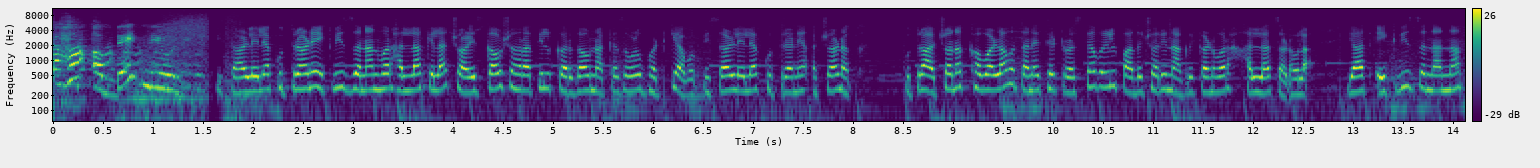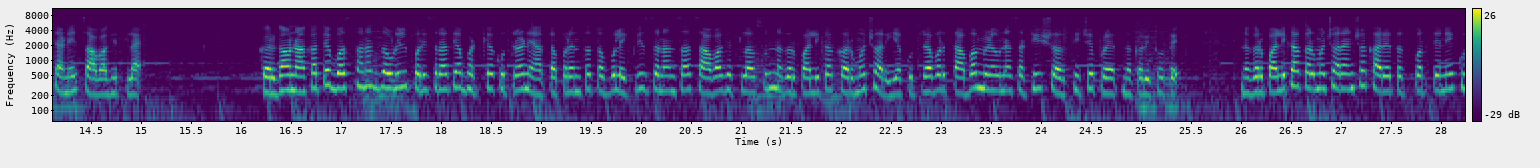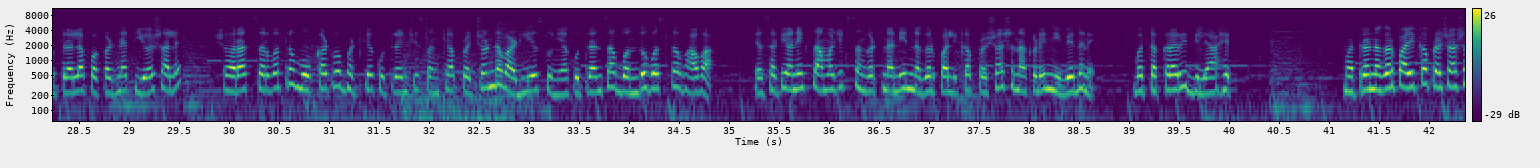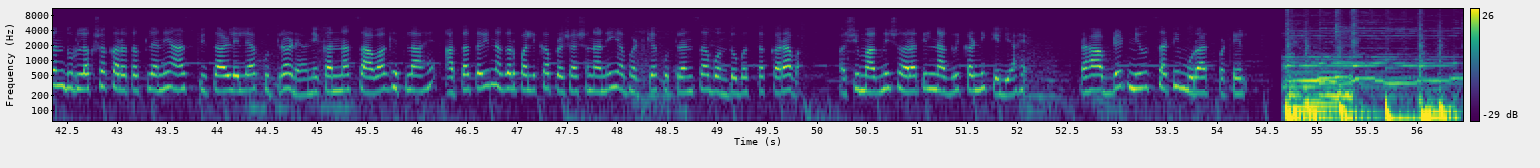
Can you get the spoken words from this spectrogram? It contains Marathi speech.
Update news. पिसाळलेल्या कुत्र्याने एकवीस जणांवर हल्ला केला. चाळीसगाव शहरातील करगाव नाक्याजवळ भटक्या व पिसाळलेल्या कुत्र्याने अचानक कुत्रा अचानक खवळला व त्याने थेट रस्त्यावरील पादचारी नागरिकांवर हल्ला चढवला. यात एकवीस जणांना त्याने चावा घेतलाय. करगाव नाका ते बसस्थानक जवळील परिसरात या भटक्या कुत्र्याने आतापर्यंत तब्बल एकवीस जणांचा चावा घेतला असून नगरपालिका कर्मचारी या कुत्र्यावर ताबा मिळवण्यासाठी शर्थीचे प्रयत्न करीत होते. नगरपालिका कर्मचाऱ्यांच्या कार्यतत्परतेने कुत्र्याला पकडण्यात यश आले शहरात सर्वत्र मोकाट व भटक्या कुत्र्यांची संख्या प्रचंड वाढली असून या कुत्र्यांचा बंदोबस्त व्हावा. यासाठी अनेक सामाजिक संघटनांनी नगरपालिका प्रशासनाकडे निवेदने व तक्रारी दिल्या आहेत. मात्र नगरपालिका प्रशासन दुर्लक्ष करत असल्याने आज पिसाळलेल्या कुत्र्याने अनेकांना चावा घेतला आहे. आता तरी नगरपालिका प्रशासनाने या भटक्या कुत्र्यांचा बंदोबस्त करावा अशी मागणी शहरातील नागरिकांनी केली आहे. रहा अपडेट न्यूजसाठी मुराद पटेल.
